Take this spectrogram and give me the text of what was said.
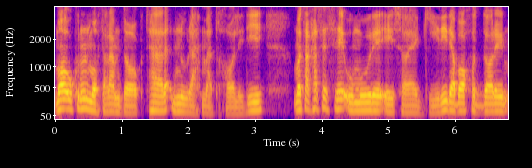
ما اکنون محترم دکتر نور احمد خالدی متخصص امور ایسای گیری را با خود داریم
